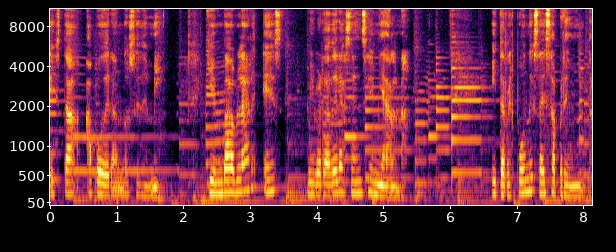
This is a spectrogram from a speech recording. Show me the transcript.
está apoderándose de mí. Quien va a hablar es mi verdadera esencia y mi alma. Y te respondes a esa pregunta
